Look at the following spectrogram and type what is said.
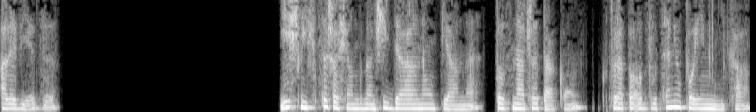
ale wiedzy. Jeśli chcesz osiągnąć idealną pianę, to znaczy taką, która po odwróceniu pojemnika,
